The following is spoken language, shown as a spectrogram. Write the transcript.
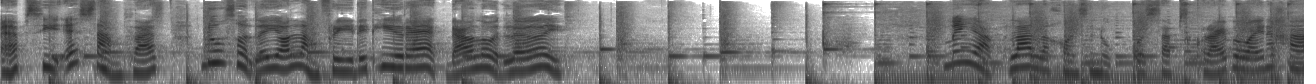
แอป CS 3 Plus ดูสดและย้อนหลังฟรีได้ที่แรกดาวน์โหลดเลย ไม่อยากพลาดละครสนุกกด subscribe ไปไว้นะคะ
